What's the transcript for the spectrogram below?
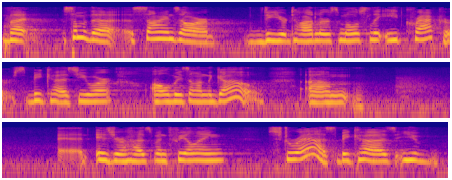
But some of the signs are do your toddlers mostly eat crackers because you are always on the go? Um, is your husband feeling stressed because you've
